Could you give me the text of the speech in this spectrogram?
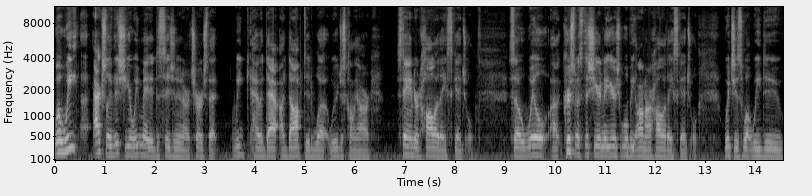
Well, we actually this year we made a decision in our church that we have ad- adopted what we are just calling our standard holiday schedule. So we'll uh, Christmas this year, New Year's will be on our holiday schedule, which is what we do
